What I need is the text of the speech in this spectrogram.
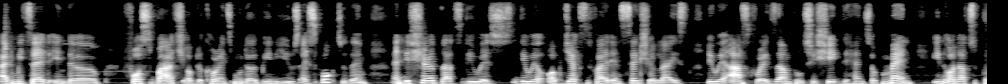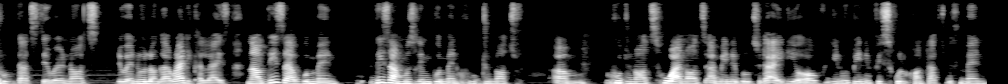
admitted in the first batch of the current model being used, I spoke to them and they shared that they were they were objectified and sexualized. They were asked, for example, to shake the hands of men in order to prove that they were not they were no longer radicalized. Now these are women, these are Muslim women who do not um who do not who are not amenable to the idea of you know being in physical contact with men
